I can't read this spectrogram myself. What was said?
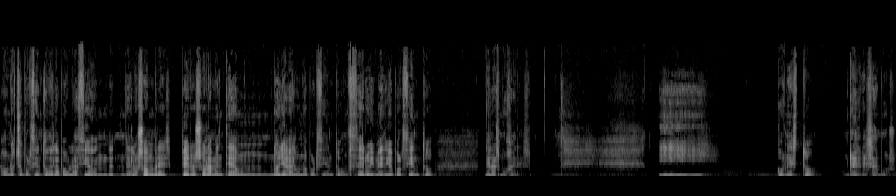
a un 8% de la población de, los hombres, pero solamente a un, no llega al 1%, a un 0,5% de las mujeres. Y con esto regresamos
